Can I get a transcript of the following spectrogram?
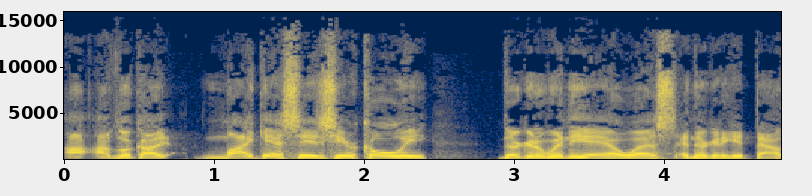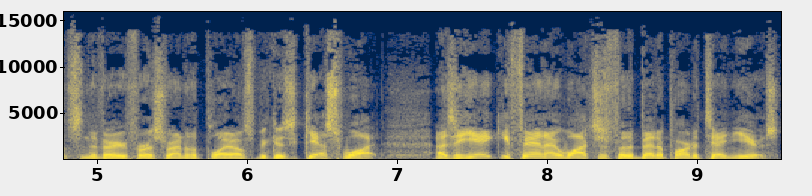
I, look, I my guess is here, Coley. They're going to win the AL West and they're going to get bounced in the very first round of the playoffs because guess what? As a Yankee fan, I watched this for the better part of 10 years.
